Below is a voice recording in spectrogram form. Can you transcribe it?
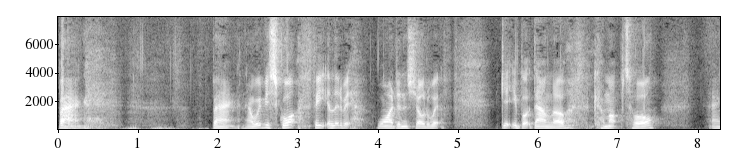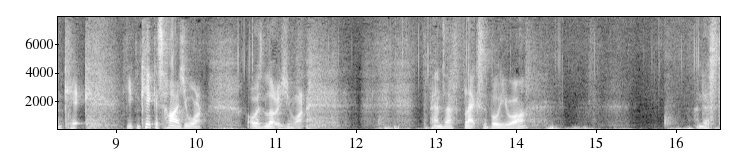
bang, bang. Now with your squat, feet a little bit wider than shoulder width. Get your butt down low, come up tall, and kick. You can kick as high as you want, or as low as you want. Depends how flexible you are. And just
